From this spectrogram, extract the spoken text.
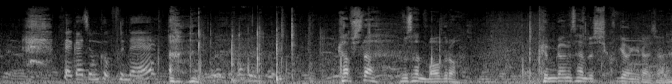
배가 좀 고프네. 갑시다. 우선 먹으러. 금강산도 식후경이라잖아.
